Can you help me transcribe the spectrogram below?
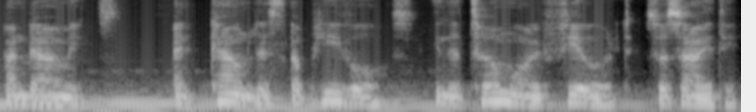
pandemics, and countless upheavals in the turmoil filled society.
